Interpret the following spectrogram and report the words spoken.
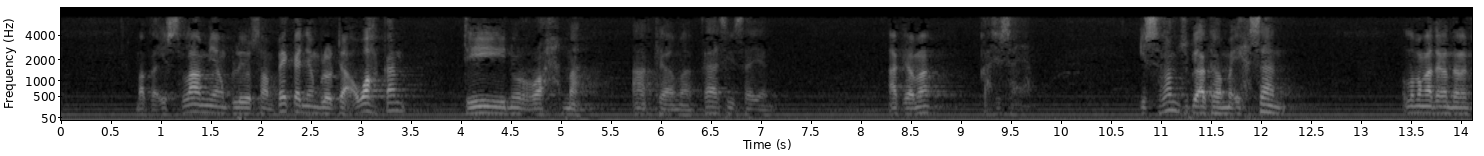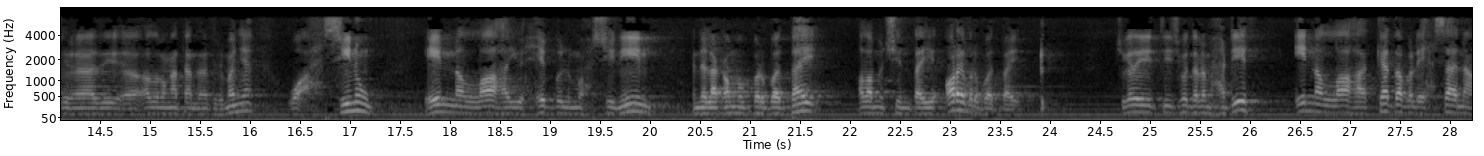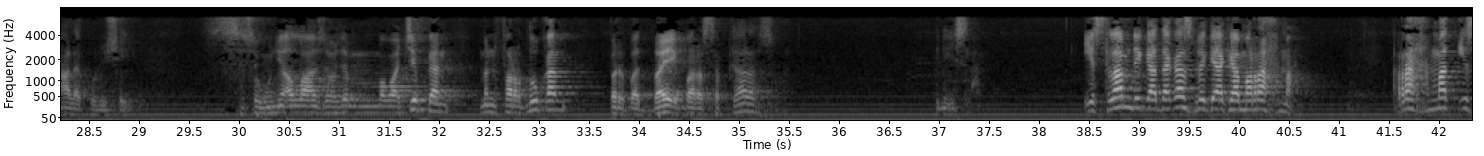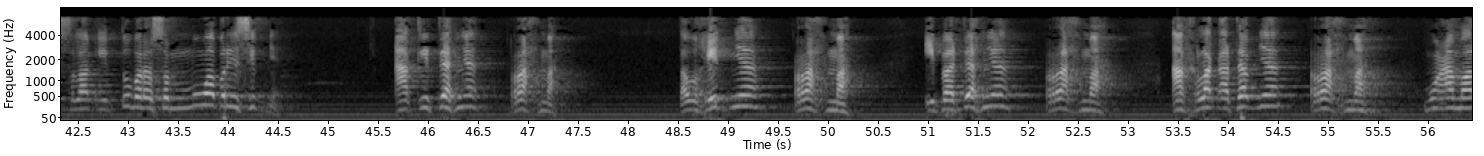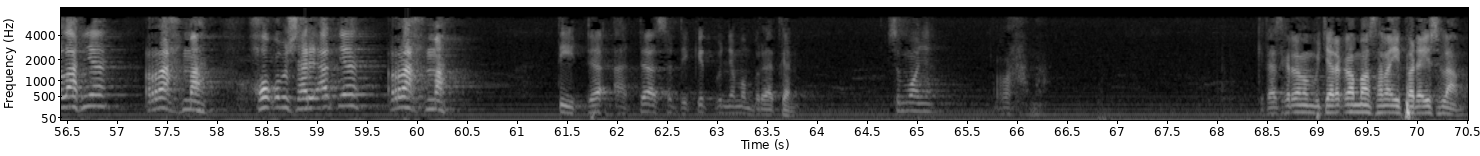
Maka Islam yang beliau sampaikan, yang beliau dakwahkan Dinur Rahmah, agama kasih sayang. Agama kasih sayang. Islam juga agama ihsan. Allah mengatakan dalam firman Allah mengatakan dalam firman-Nya wa ahsinu Innallaha yuhibbul muhsinin. Hendaklah kamu berbuat baik, Allah mencintai orang yang berbuat baik. Juga disebut dalam hadis, Innallaha katabal ihsana ala kulli syai. Sesungguhnya Allah Azza wa Jalla mewajibkan, menfardukan berbuat baik pada segala sesuatu. Ini Islam. Islam dikatakan sebagai agama rahmah. Rahmat Islam itu pada semua prinsipnya. Akidahnya rahmah. Tauhidnya rahmah. Ibadahnya rahmah. Akhlak adabnya rahmah. Muamalahnya rahmah. Hukum syariatnya rahmah. Tidak ada sedikit pun yang memberatkan. Semuanya rahmah. Kita sekarang membicarakan masalah ibadah Islam.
